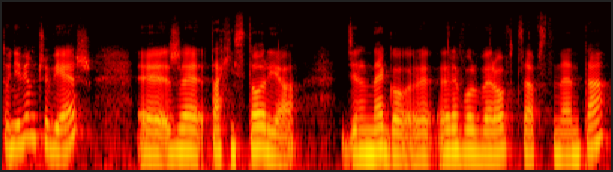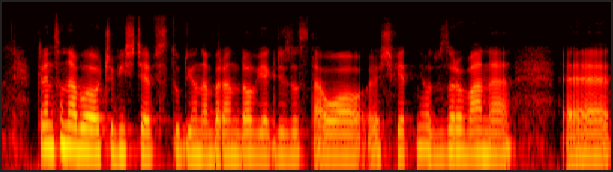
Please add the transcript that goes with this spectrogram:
to nie wiem, czy wiesz, e, że ta historia dzielnego rewolwerowca abstynenta. Kręcona była oczywiście w studio na Barandowie, gdzie zostało e, świetnie odwzorowane e,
